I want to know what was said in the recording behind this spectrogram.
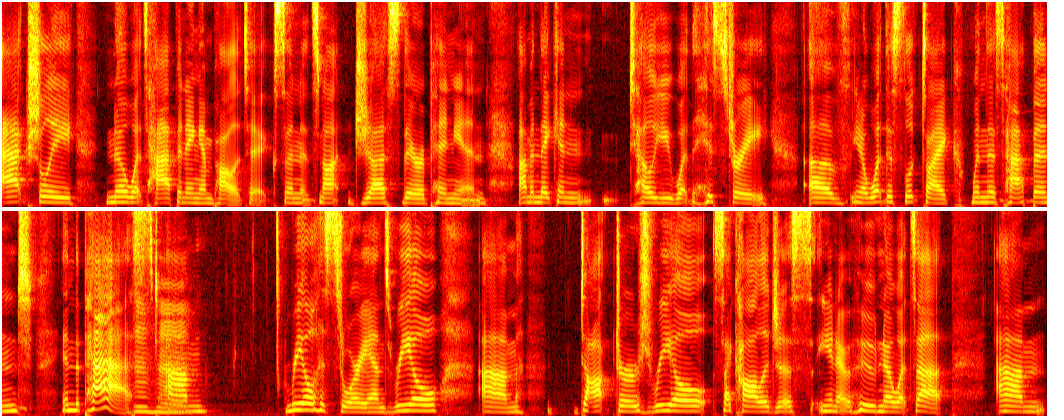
actually know what's happening in politics and it's not just their opinion um, and they can tell you what the history of you know what this looked like when this happened in the past mm-hmm. um, real historians real um, doctors, real psychologists, you know, who know what's up. Um,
